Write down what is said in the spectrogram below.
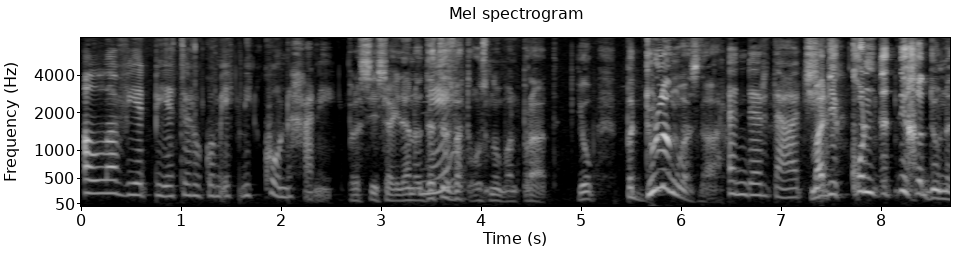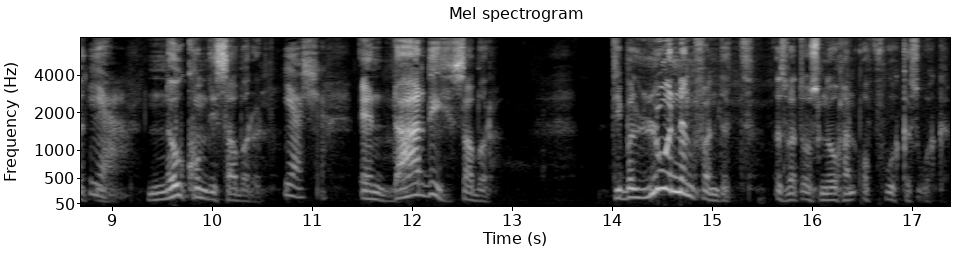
Allah weet beter hoekom ek nie kon gaan nie. Presies, hy dan nou dit Nee? is wat ons nou van praat. Jou bedoeling was daar, Inderdaad. maar jy kon dit nie gedoen het nie. Ja. Nou kom die sabber in. Ja, Sheikh. En daardie sabber die beloning van dit is wat ons nou gaan op fokus ook.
